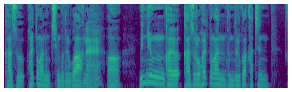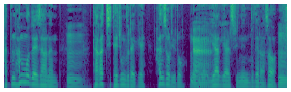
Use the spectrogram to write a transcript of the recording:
가수 활동하는 친구들과 네. 어 민중 가수로 활동한 분들과 같은 같은 한 무대에서 하는 음. 다 같이 대중들에게 한 소리로 네. 예, 이야기할 수 있는 무대라서 음.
